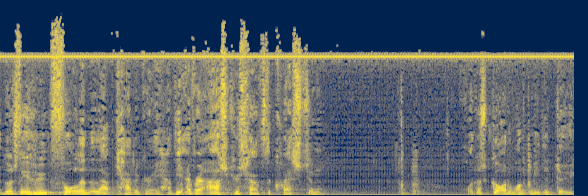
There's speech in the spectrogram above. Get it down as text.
Those of you who fall into that category, have you ever asked yourself the question, what does God want me to do?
